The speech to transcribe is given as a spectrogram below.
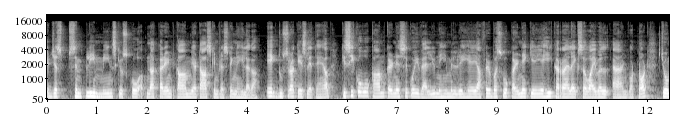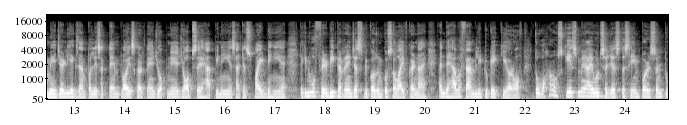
इट जस्ट सिंपली मीन्स कि उसको अपना करेंट काम या टास्क इंटरेस्टिंग नहीं लगा. एक दूसरा केस लेते हैं अब. किसी को वो काम करने से कोई वैल्यू नहीं मिल रही है, या फिर बस वो करने के लिए ही कर रहा है like survival and what not जो मेजरली एग्ज़ाम्पल ले सकते हैं एम्प्लॉयज़ करते हैं, जो अपने जॉब से हैप्पी नहीं है सेटिस्फाइड नहीं है, लेकिन वो फिर भी कर रहे हैं जस्ट बिकॉज़ उनको सर्वाइव करना है and they have a family to take care of तो वहाँ उस केस में I would suggest the same person to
